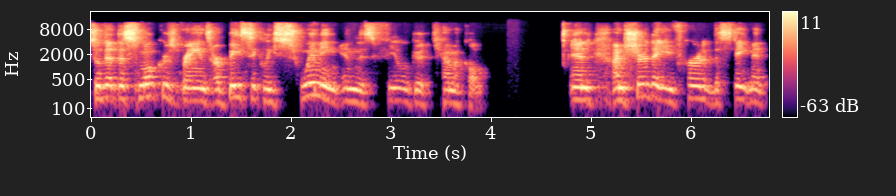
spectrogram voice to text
so that the smoker's brains are basically swimming in this feel good chemical. And I'm sure that you've heard of the statement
